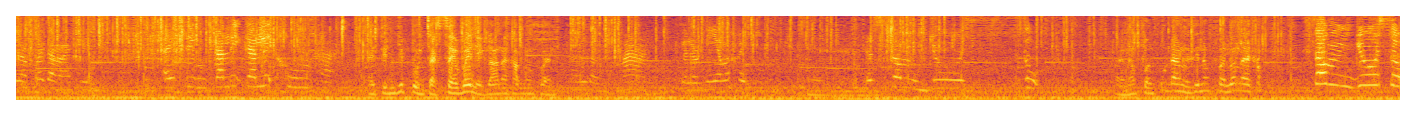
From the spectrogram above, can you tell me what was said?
เราก็จะมากินไอติมกะลิกะลิคุงค่ะไอติมญี่ปุ่นจากเซเว่นอีกแล้วนะครับน้องเฟิร์นอร่อยมากแต่รสนี้ยังไม่เคยกินรสส้มยูสุเออน้องเฟิร์นพูดดังหน่อยที่น้องเฟิร์นรสอะไรครับ ส้มยูสุ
